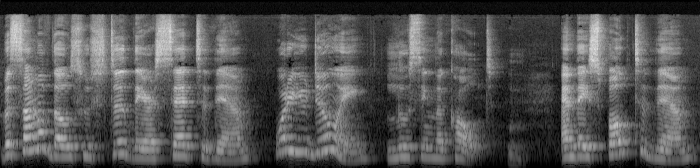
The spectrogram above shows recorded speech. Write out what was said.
But some of those who stood there said to them, What are you doing, loosing the colt? Mm. And they spoke to them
